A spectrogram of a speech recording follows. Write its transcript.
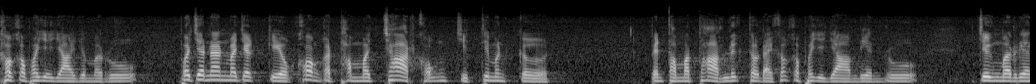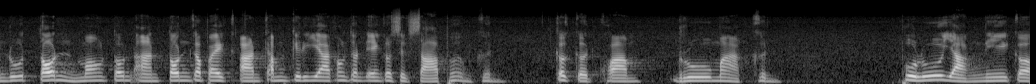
เขาก็พยายามจะมารู้ เพราะฉะนั้นมันจะเกี่ยวข้องกับธรรมชาติของจิตที่มันเกิด เป็นธรรมธาตุลึกเท่าใดเขาก็พยายามเรียนรู้ จึงมาเรียนรู้ตนมองตนอ่านตนก็ไปอ่านกรรมกิริยาของตนเองก็ศึกษาเพิ่มขึ้น ก็เกิดความรู้มากขึ้น ผู้รู้อย่างนี้ก็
